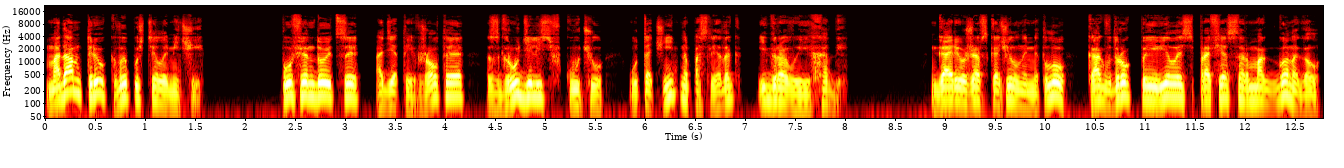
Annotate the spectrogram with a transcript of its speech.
Мадам Трюк выпустила мячи. Пуффендуйцы, одетые в желтое, сгрудились в кучу, уточнить напоследок игровые ходы. Гарри уже вскочил на метлу, как вдруг появилась профессор МакГонагал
